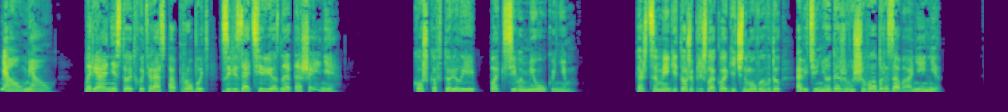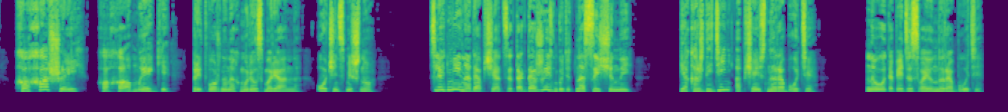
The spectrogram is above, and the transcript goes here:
Мяу-мяу. Марианне стоит хоть раз попробовать завязать серьезные отношения. Кошка вторил ей плаксивым мяуканьем. Кажется, Мэгги тоже пришла к логичному выводу, а ведь у нее даже высшего образования нет. «Ха-ха, Шей! Ха-ха, Мэгги!» — притворно нахмурилась Марианна. «Очень смешно. С людьми надо общаться, тогда жизнь будет насыщенной. Я каждый день общаюсь на работе». «Ну вот опять за свое «на работе».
